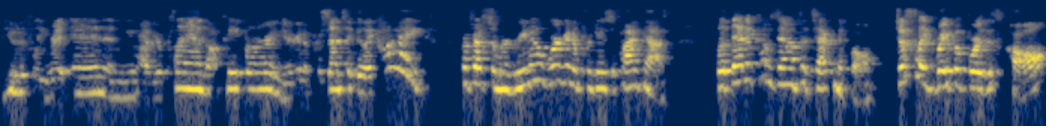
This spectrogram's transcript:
beautifully written, and you have your plans on paper, and you're going to present it. Be like, "Hi, Professor Magrino, we're going to produce a podcast. But then it comes down to technical. Just like right before this call,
